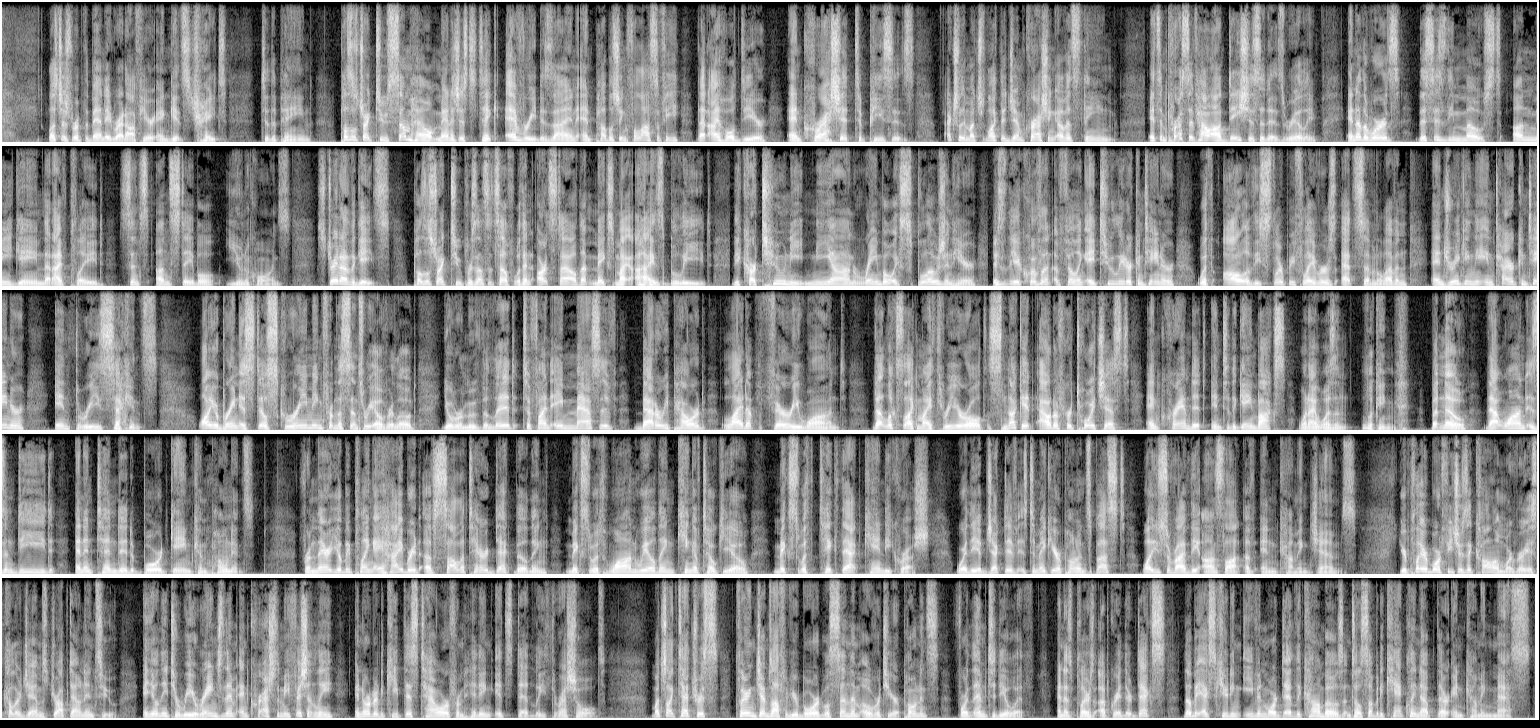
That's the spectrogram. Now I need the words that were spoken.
Let's just rip the band aid right off here and get straight to the pain. Puzzle Strike 2 somehow manages to take every design and publishing philosophy that I hold dear and crash it to pieces. Actually, much like the gem crashing of its theme. It's impressive how audacious it is, really. In other words, this is the most unme game that I've played since Unstable Unicorns. Straight out of the gates, Puzzle Strike 2 presents itself with an art style that makes my eyes bleed. The cartoony, neon, rainbow explosion here is the equivalent of filling a 2 liter container with all of the Slurpee flavors at 7 Eleven and drinking the entire container in 3 seconds. While your brain is still screaming from the sensory overload, you'll remove the lid to find a massive, battery powered, light up fairy wand that looks like my three year old snuck it out of her toy chest and crammed it into the game box when I wasn't looking. But no, that wand is indeed an intended board game component. From there, you'll be playing a hybrid of solitaire deck building mixed with wand wielding King of Tokyo, mixed with Take That Candy Crush, where the objective is to make your opponent's bust while you survive the onslaught of incoming gems. Your player board features a column where various color gems drop down into, and you'll need to rearrange them and crash them efficiently in order to keep this tower from hitting its deadly threshold. Much like Tetris, clearing gems off of your board will send them over to your opponents for them to deal with. And as players upgrade their decks, they'll be executing even more deadly combos until somebody can't clean up their incoming mess.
